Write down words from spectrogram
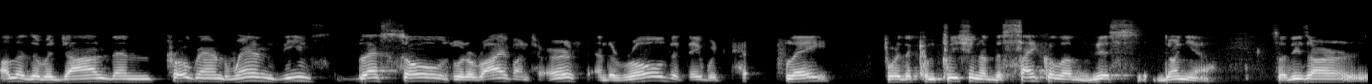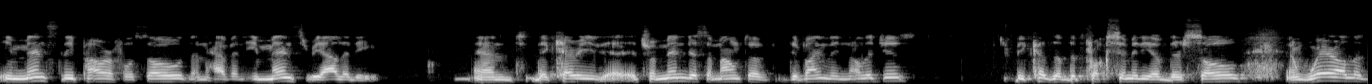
Allah then programmed when these blessed souls would arrive onto earth and the role that they would play for the completion of the cycle of this dunya. So these are immensely powerful souls and have an immense reality and they carry a tremendous amount of Divinely knowledges because of the proximity of their soul and where Allah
